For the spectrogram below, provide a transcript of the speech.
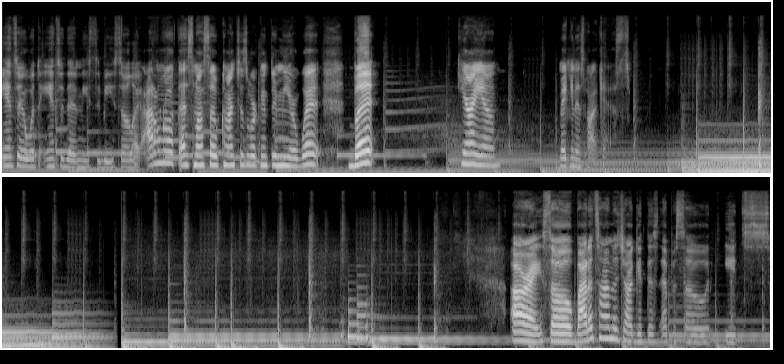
answer it with the answer that it needs to be. So like I don't know if that's my subconscious working through me or what, but here I am making this podcast. All right, so by the time that y'all get this episode, it's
